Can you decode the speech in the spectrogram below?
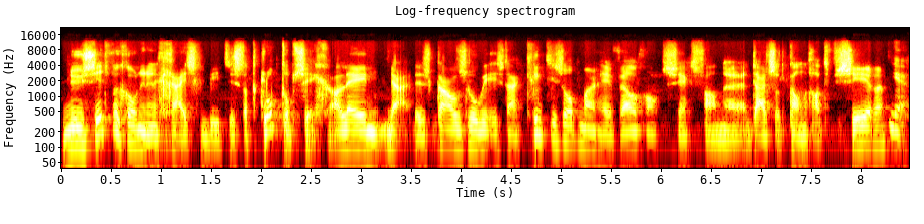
Nu zitten we gewoon in een grijs gebied, dus dat klopt op zich. Alleen, ja, dus Karlsruhe is daar kritisch op, maar heeft wel gewoon gezegd van eh, Duitsland kan ratificeren. Ja,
